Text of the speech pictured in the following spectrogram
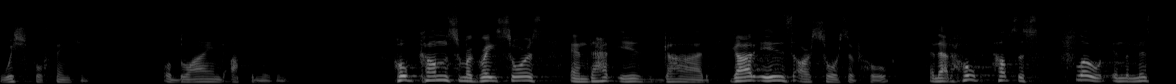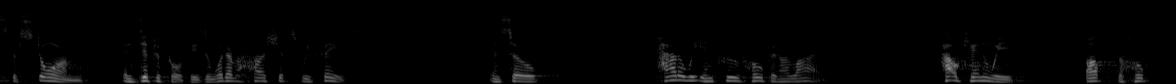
wishful thinking or blind optimism. Hope comes from a great source, and that is God. God is our source of hope. And that hope helps us float in the midst of storms and difficulties and whatever hardships we face. And so, how do we improve hope in our lives? How can we up the hope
